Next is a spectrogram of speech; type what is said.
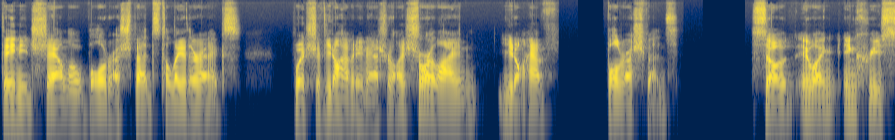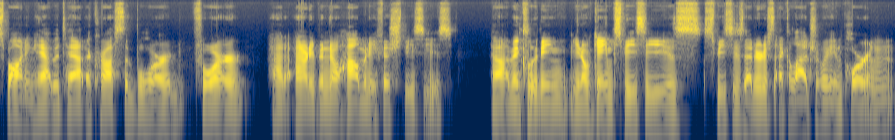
they need shallow bulrush beds to lay their eggs. Which, if you don't have any naturalized shoreline, you don't have bulrush beds. So it will in- increase spawning habitat across the board for I don't even know how many fish species, um, including you know game species, species that are just ecologically important,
